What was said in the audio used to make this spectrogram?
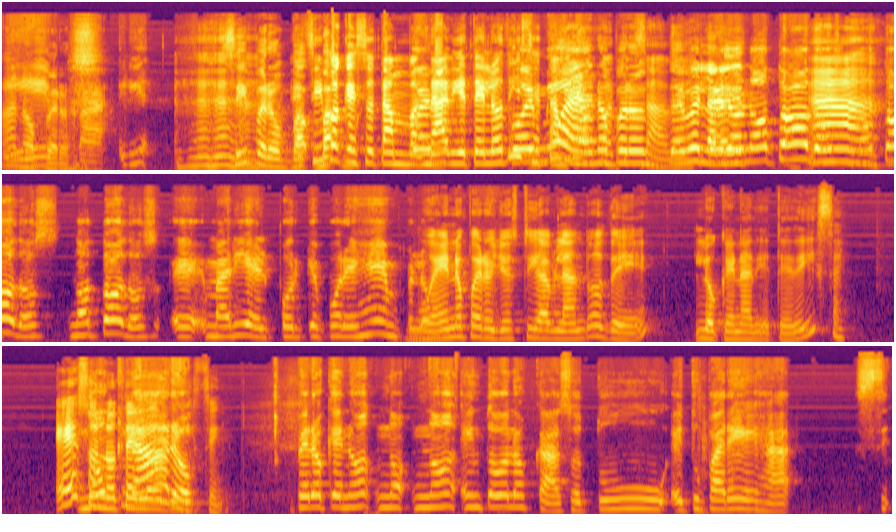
Ah, no, pero... Sí, pero va- sí, porque eso tan, Bueno, nadie te lo dice. pues tampoco, bueno, tú pero de verdad- Pero nadie- no todos, Ah. no todos, no todos, eh, Mariel, porque por ejemplo, Bueno, pero yo estoy hablando de lo que nadie te dice. Eso No, no, te claro. lo dicen. pero que no, no, no en todos los casos, tú, eh, tu pareja si-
